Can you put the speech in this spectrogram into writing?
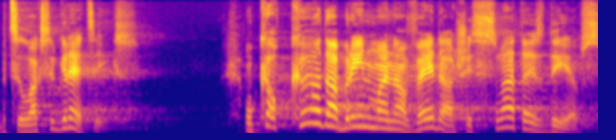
bet cilvēks ir grēcīgs. Un kaut kādā brīnumainā veidā šis svētais Dievs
